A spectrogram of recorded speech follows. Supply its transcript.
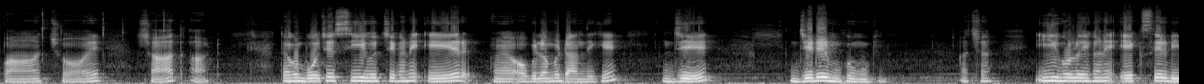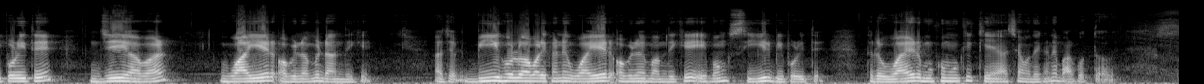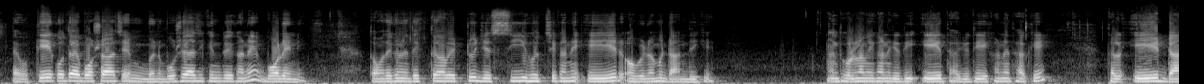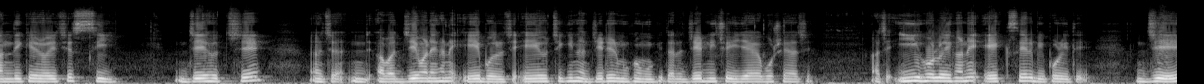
পাঁচ, ছয়, সাত, আট। তো এখন বলছে সি হচ্ছে এখানে এর অবিলম্বে ডান দিকে যে জেডের মুখোমুখি। আচ্ছা ই হলো এখানে এক্সের বিপরীতে যে আবার ওয়াই এর অবিলম্বে ডান দিকে আচ্ছা বি হলো আবার এখানে ওয়াই এর অবিলম্বে বাম দিকে এবং সি এর বিপরীতে। তাহলে ওয়াই এর মুখোমুখি কে আছে? আমাদের এখানে বার করতে হবে। দেখো, কে কোথায় বসা আছে? মানে বসে আছে কিন্তু এখানে বলেনি। তো আমাদের এখানে দেখতে হবে একটু যে সি হচ্ছে এখানে এ এর অবিলম্বে ডান দিকে ধরলাম এখানে যদি এ থাকে, যদি এখানে থাকে তাহলে এ ডান দিকে রয়েছে সি যে হচ্ছে আচ্ছা আবার যে মানে এখানে এ বলেছে এ হচ্ছে কি না জেডের মুখোমুখি, তাহলে জেড নিচে এই জায়গায় বসে আছে। আচ্ছা ই হলো এখানে এক্সের বিপরীতে যে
